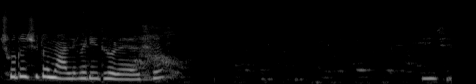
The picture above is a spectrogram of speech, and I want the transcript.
ছোট ছোট মালবেরি ধরে আছে এই যে।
